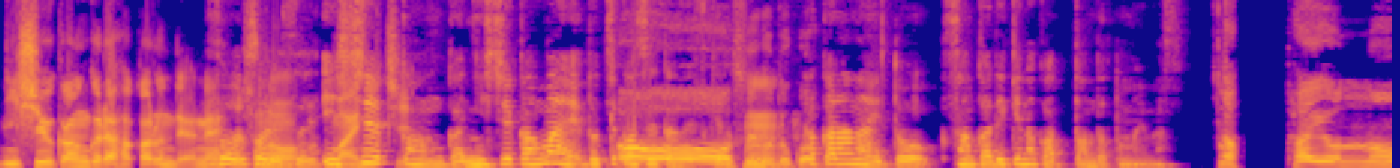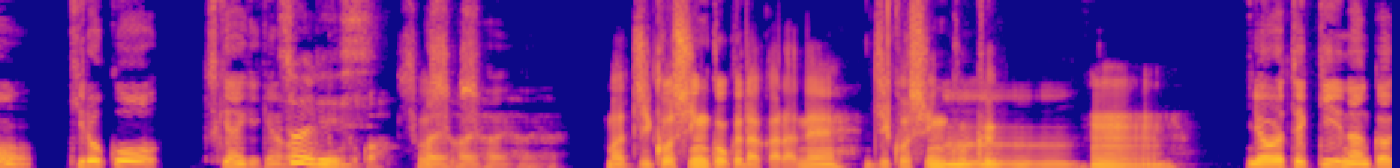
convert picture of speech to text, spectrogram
2週間ぐらい測るんだよね。そう、そうです。の1週間か2週間前、どっちか忘れたんですけど、そういうことか。測らないと参加できなかったんだと思います。体温の記録をつけなきゃいけなかった。そうですはいはいはいはいはい。まあ自己申告だからね。自己申告。うんうんうんうん。うん。いや、俺てっきりなんか、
